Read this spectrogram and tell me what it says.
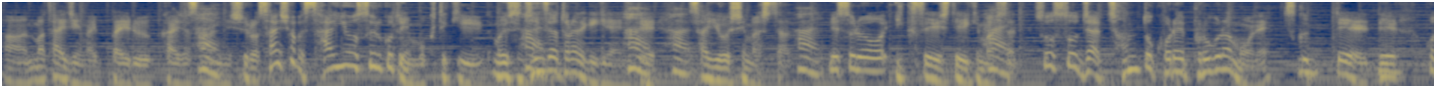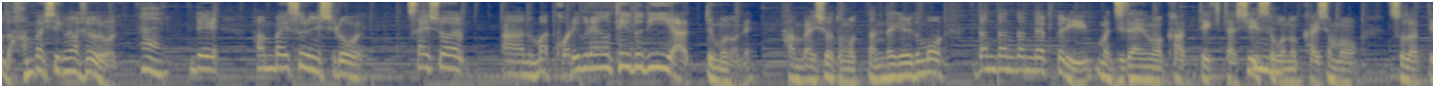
あまあ、タイ人がいっぱいいる会社さんにしろ、最初は採用することに目的、まあ要するに人材を取らなきゃいけないので、はい。はい。採用しました、はい。でそれを育成していきました、はい。そうするとじゃあちゃんとこれプログラムをね作って、で今度販売していきましょうよ。はい。で販売するにしろ最初はあのまあこれぐらいの程度でいいやっていうものをね販売しようと思ったんだけれどもだんだんだんだんやっぱり、まあ、時代も変わってきたし、うん。そこの会社も育って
